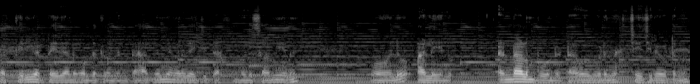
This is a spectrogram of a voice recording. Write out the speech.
കക്കരി കട്ട് ചെയ്താണ് കൊണ്ടെത്തുന്നുണ്ട് അതും ഞങ്ങൾ കഴിച്ചിട്ടാണ് മോനുസ്വാമിയാണ് മോനും അളിയനും. രണ്ടാളും പോകുന്നുണ്ട് കേട്ടോ ഇവിടുന്ന് ചേച്ചിയുടെ വീട്ടിൽ നിന്ന്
